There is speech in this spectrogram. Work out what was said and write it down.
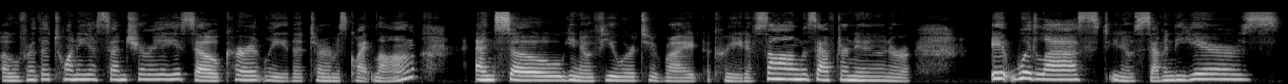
over the 20th century. So currently the term is quite long. And so, you know, if you were to write a creative song this afternoon or it would last, you know, 70 years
